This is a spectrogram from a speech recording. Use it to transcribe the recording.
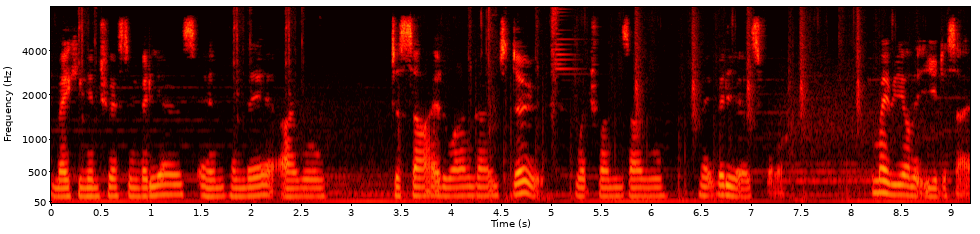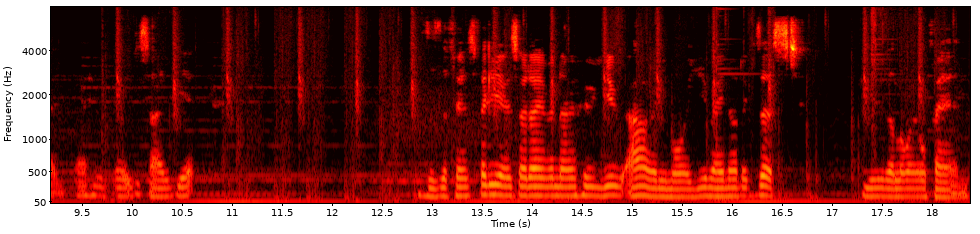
making interesting videos and from there I will decide what I'm going to do, which ones I will make videos for. Maybe I'll let you decide, I haven't really decided yet. This is the first video, so I don't even know who you are anymore. You may not exist. You're the loyal fan.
